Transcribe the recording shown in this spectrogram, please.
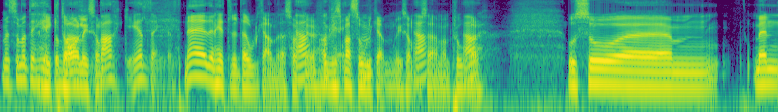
Men som inte heter Hektar, bar- liksom. Barke helt enkelt. Nej, den heter lite olika andra saker. Ja, Det okej. finns massa Mm. olika liksom, Ja. så här, man provar. Och så ehm, men,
